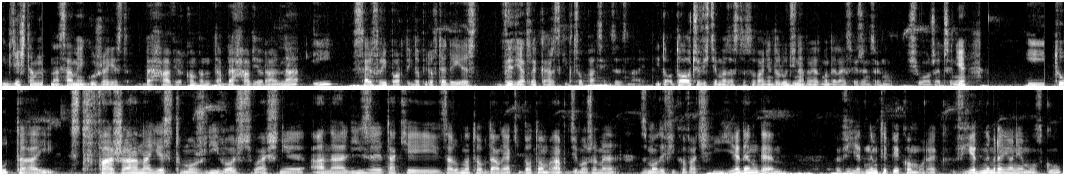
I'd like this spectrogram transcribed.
I gdzieś tam na samej górze jest behavior, komponenta behawioralna i self-report. I dopiero wtedy jest wywiad lekarski, co pacjent zeznaje. I to, to oczywiście ma zastosowanie do ludzi, natomiast w modelach zwierzęcych, no, siłą rzeczy nie. I tutaj stwarzana jest możliwość właśnie analizy takiej zarówno top-down, jak i bottom-up, gdzie możemy zmodyfikować jeden gen w jednym typie komórek, w jednym rejonie mózgu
